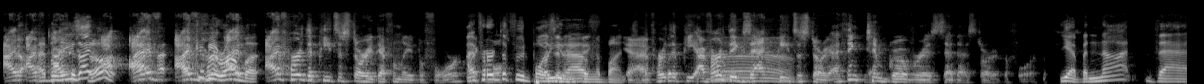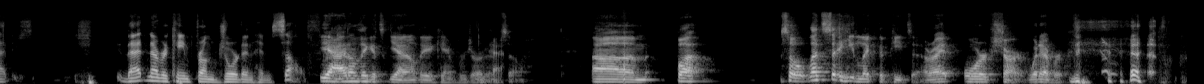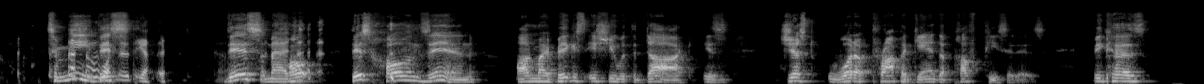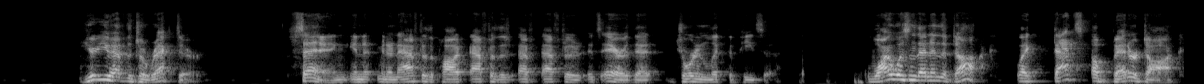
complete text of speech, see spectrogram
I, I, I believe I, so. I, I've, I- I I've could be heard, wrong, I've, but- I've heard the pizza story definitely before. I've like heard the food poisoning have? thing a bunch. Yeah, I've heard the pe- I've heard the exact Ah. pizza story. I think Tim Grover has said that story before. Yeah, but not that. he- that never came from Jordan himself. Yeah, I don't think it's yeah, I don't think it came from Jordan Okay. himself. Um, but so let's say he licked the pizza, all right, or shark, whatever. to me, this the other. this ho- this hones in on my biggest issue with the doc is just what a propaganda puff piece it is. Because here you have the director saying in, in an after the pod after the after it's aired that jordan licked the pizza. Why wasn't that in the doc? Like that's a better doc.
